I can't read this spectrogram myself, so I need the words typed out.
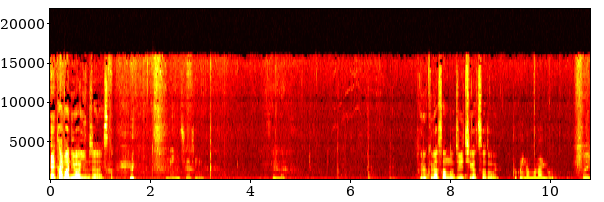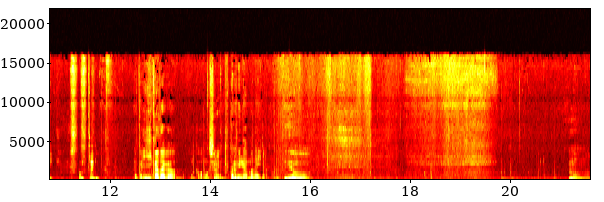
ら たまにはいいんじゃないですか。年一だしね。古倉さんの11月はどうよ？特になんもないよ。はい。本当に？なんか言い方がなんか面白いね特になんもないよえでもまあまあ。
